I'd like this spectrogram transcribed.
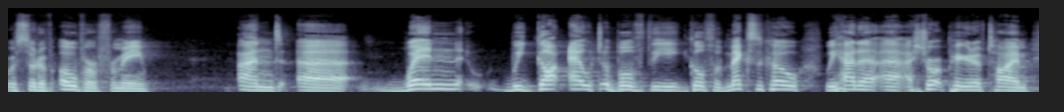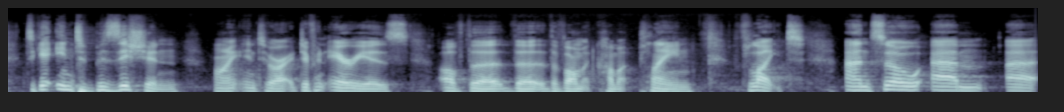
was sort of over for me. And uh, when we got out above the Gulf of Mexico, we had a, a, short period of time to get into position, right, into our different areas of the, the, the Vomit Comet plane flight. And so um, uh,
